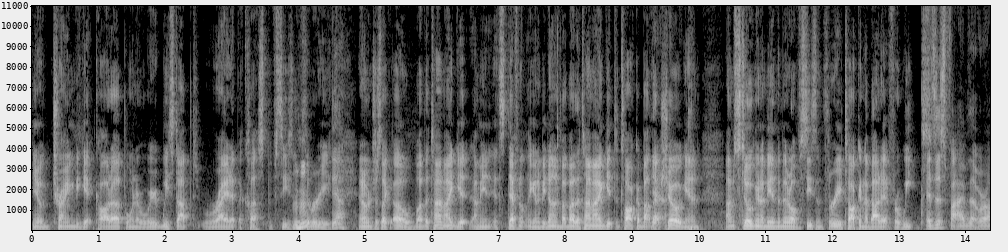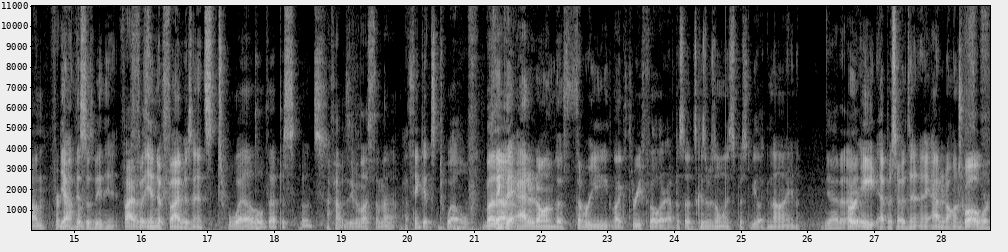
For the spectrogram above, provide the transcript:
You know, trying to get caught up whenever we we stopped right at the cusp of season three. Mm-hmm. Yeah. and I'm just like, oh, by the time I get, I mean, it's definitely going to be done. But by the time I get to talk about that show again, I'm still going to be in the middle of season three talking about it for weeks. Is this five that we're on for Yeah, Gotham? this will be the Five The end of five is and it's twelve episodes. I thought it was even less than that. I think it's twelve. But, I think they uh, added on the three like three filler episodes because it was only supposed to be like nine Yeah. I- or eight episodes and they added on Twelve. Four.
